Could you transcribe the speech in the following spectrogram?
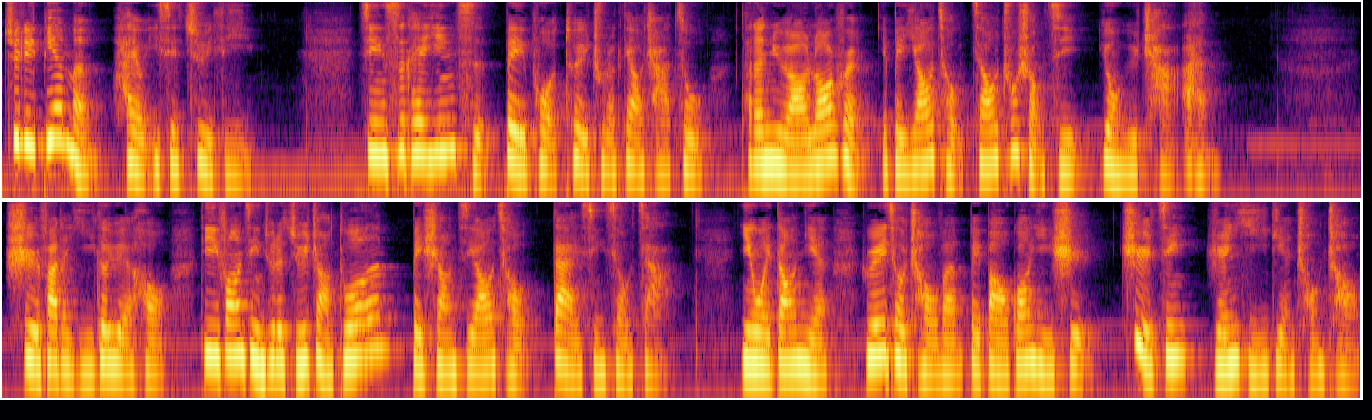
距离边门还有一些距离。金斯 K 因此被迫退出了调查组，他的女儿 Lauren 也被要求交出手机用于查案。事发的一个月后，地方警局的局长多恩被上级要求带薪休假，因为当年 Rachel 丑闻被曝光一事，至今仍疑点重重。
